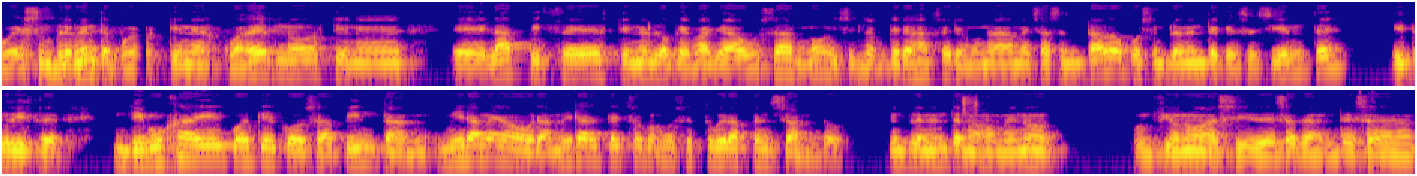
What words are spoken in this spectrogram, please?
pues simplemente pues tienes cuadernos, tienes eh, lápices, tienes lo que vaya a usar, ¿no? Y si lo quieres hacer en una mesa sentado, pues simplemente que se siente y tú dices, dibuja ahí cualquier cosa, pintan, mírame ahora, mira el techo como si estuvieras pensando. Simplemente más o menos funcionó así de esa, de esa,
